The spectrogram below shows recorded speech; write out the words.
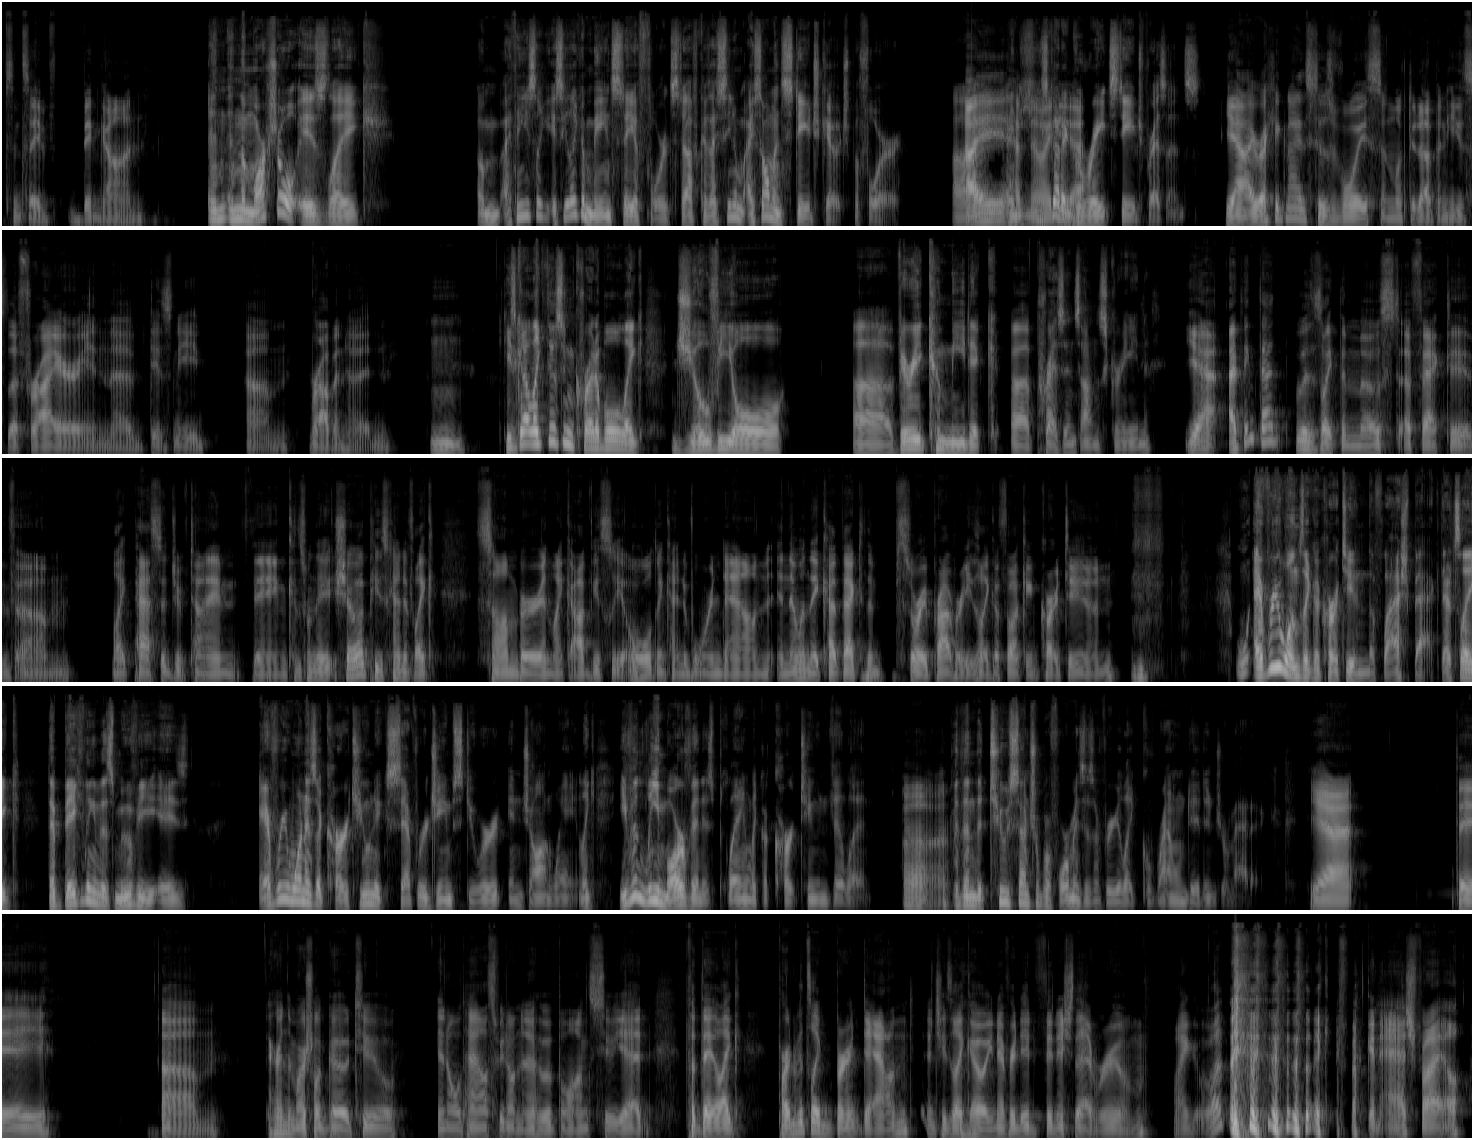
since they've been gone. And and the marshal is like, um, I think he's like, is he like a mainstay of Ford stuff? Because I seen him, I saw him in Stagecoach before. Uh, I and have no he's got a great stage presence. Yeah, I recognized his voice and looked it up, and he's the friar in the Disney um, Robin Hood. Mm. He's got like this incredible, like jovial, uh, very comedic uh presence on screen. Yeah, I think that was like the most effective um like passage of time thing because when they show up he's kind of like somber and like obviously old and kind of worn down and then when they cut back to the story proper he's like a fucking cartoon. Everyone's like a cartoon in the flashback. That's like the big thing in this movie is everyone is a cartoon except for James Stewart and John Wayne. Like even Lee Marvin is playing like a cartoon villain. Uh But then the two central performances are very like grounded and dramatic. yeah. They um her and the marshal go to an old house we don't know who it belongs to yet, but they like part of it's like burnt down and she's like, Mhm. "Oh, he never did finish that room." Like, what? like fucking ash pile.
